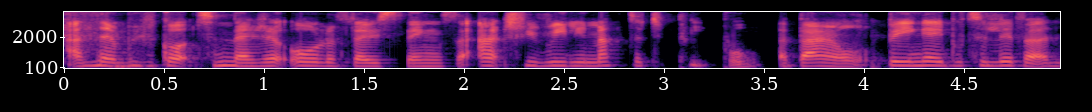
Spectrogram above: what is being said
And then we've got to measure all of those things that actually really matter to people about being able to live a,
